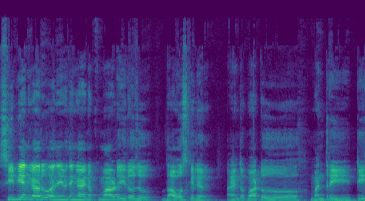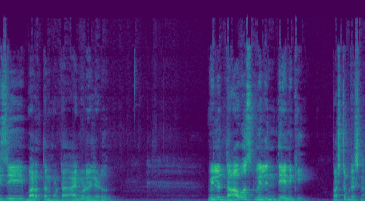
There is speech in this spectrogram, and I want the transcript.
సిబిఎన్ గారు అదేవిధంగా ఆయన కుమారుడు ఈరోజు దావోస్కి వెళ్ళారు. ఆయనతో పాటు మంత్రి టీజీ భరత్ అనుకుంటా ఆయన కూడా వెళ్ళాడు. వీళ్ళు దావోస్కి వెళ్ళింది దేనికి? ఫస్ట్ ప్రశ్న.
